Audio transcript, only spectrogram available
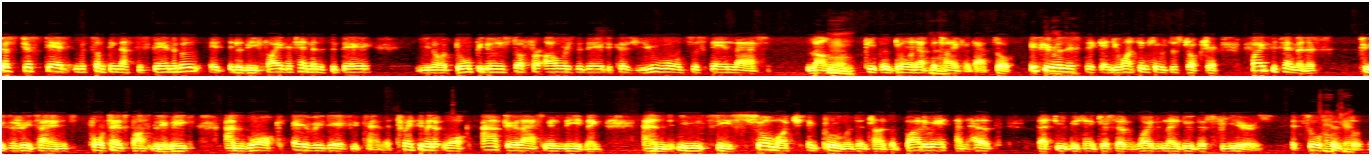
Just just get with something that's sustainable. It, it'll be five or ten minutes a day. You know, don't be doing stuff for hours a day because you won't sustain that long mm. People don't have the mm. time for that. So if you're realistic and you want to influence the structure, five to ten minutes, two to three times, four times possibly a week, and walk every day if you can. A 20 minute walk after your last meal in the evening, and you will see so much improvement in terms of body weight and health that you'll be saying to yourself, why didn't I do this for years? It's so Okay. simple.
